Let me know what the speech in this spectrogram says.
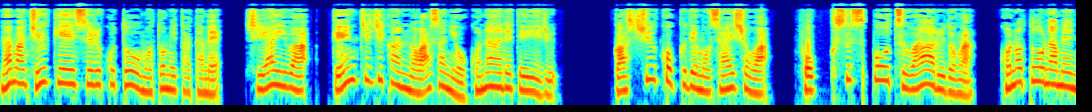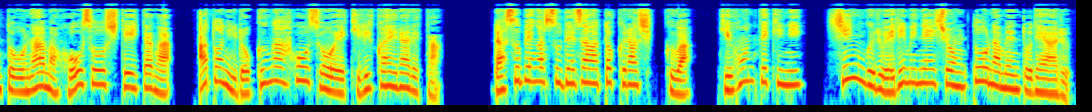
生中継することを求めたため、試合は現地時間の朝に行われている。合衆国でも最初は、フォックススポーツワールドがこのトーナメントを生放送していたが、後に録画放送へ切り替えられた。ラスベガスデザートクラシックは基本的にシングルエリミネーショントーナメントである。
